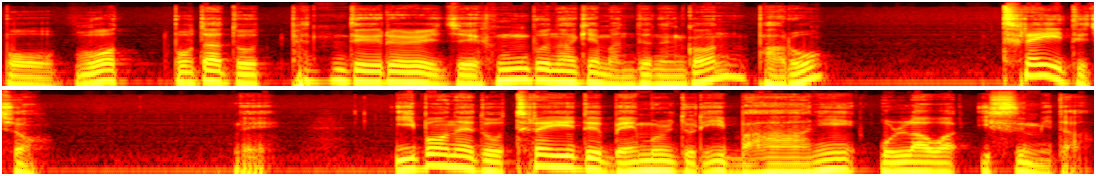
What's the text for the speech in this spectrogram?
뭐 무엇보다도 팬들을 이제 흥분하게 만드는 건 바로 트레이드죠. 네. 이번에도 트레이드 매물들이 많이 올라와 있습니다.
